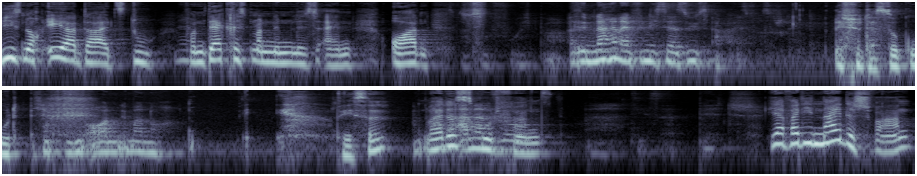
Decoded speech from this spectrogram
Die ist noch eher da als du. Von der kriegt man nämlich einen Orden. ist furchtbar. Also im Nachhinein finde ich es sehr süß, aber es war so schrecklich. Ich finde das so gut. Ich habe diesen Orden immer noch. Siehst du? Weil du es gut so, fandst. Ah. Ja, weil die neidisch waren.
